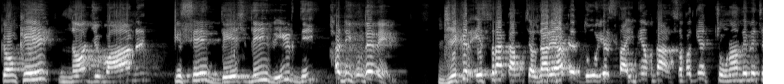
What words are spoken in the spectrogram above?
ਕਿਉਂਕਿ ਨੌਜਵਾਨ ਕਿਸੇ ਦੇਸ਼ ਦੀ ਰੀੜ ਦੀ ਹੱਡੀ ਹੁੰਦੇ ਨੇ। ਜੇਕਰ ਇਸ ਤਰ੍ਹਾਂ ਕੰਮ ਚੱਲਦਾ ਰਿਹਾ ਤੇ 2027 ਦੀਆਂ ਵਿਧਾਨ ਸਭਾ ਦੀਆਂ ਚੋਣਾਂ ਦੇ ਵਿੱਚ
